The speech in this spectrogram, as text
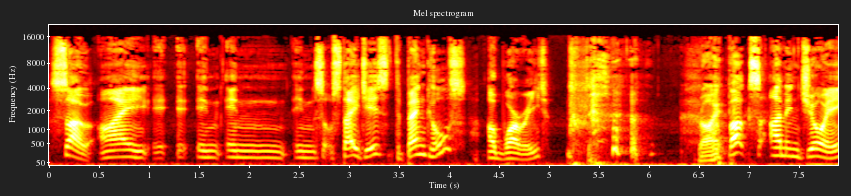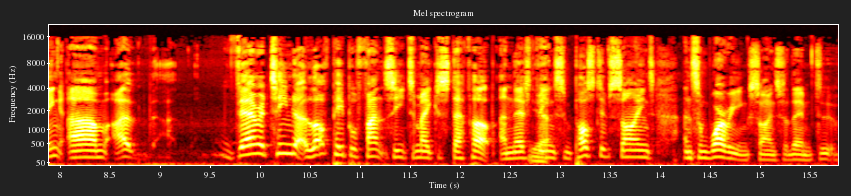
So I, i- in in in sort of stages, the Bengals are worried. Right? Bucks, I'm enjoying. Um, I, they're a team that a lot of people fancy to make a step up, and there's Yeah. been some positive signs and some worrying signs for them to,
